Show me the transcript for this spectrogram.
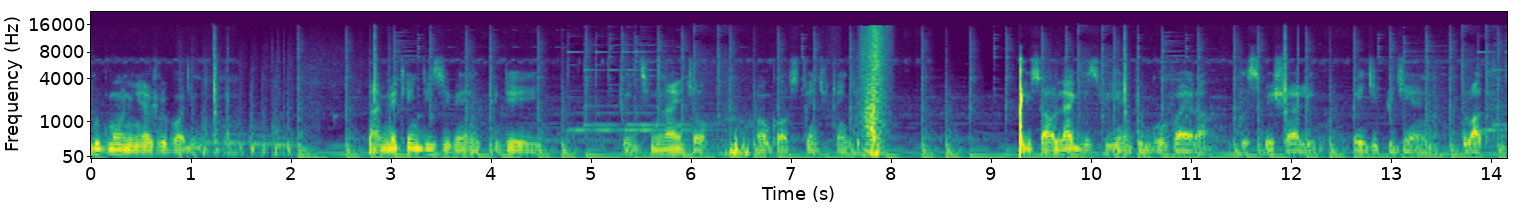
Good morning, everybody. I'm making this event today, 29th of August 2020. Please, I would like this video to go viral, especially AGPGN platform.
